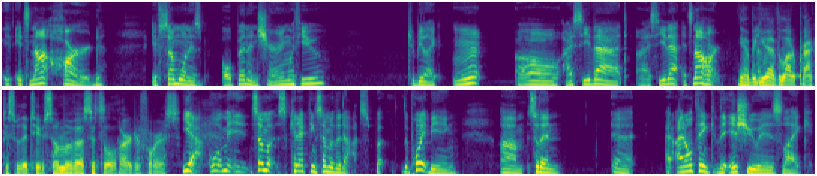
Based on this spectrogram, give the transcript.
It, it's not hard if someone is open and sharing with you to be like, "Mm, oh, I see that, I see that. It's not hard. Yeah, but you have a lot of practice with it too. Some of us, it's a little harder for us. Yeah, well, I mean, some connecting some of the dots, but the point being, um, so then, uh, I, I don't think the issue is like,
